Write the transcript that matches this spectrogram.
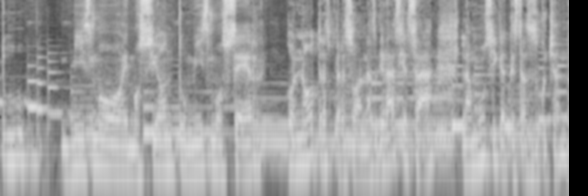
tu mismo emoción, tu mismo ser con otras personas gracias a la música que estás escuchando.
